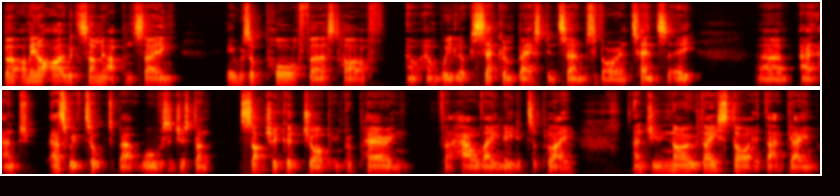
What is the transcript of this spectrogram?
but I mean, I, I would sum it up in saying it was a poor first half, and, and we looked second best in terms of our intensity. Um, and, and as we've talked about, Wolves have just done such a good job in preparing for how they needed to play. And you know, they started that game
